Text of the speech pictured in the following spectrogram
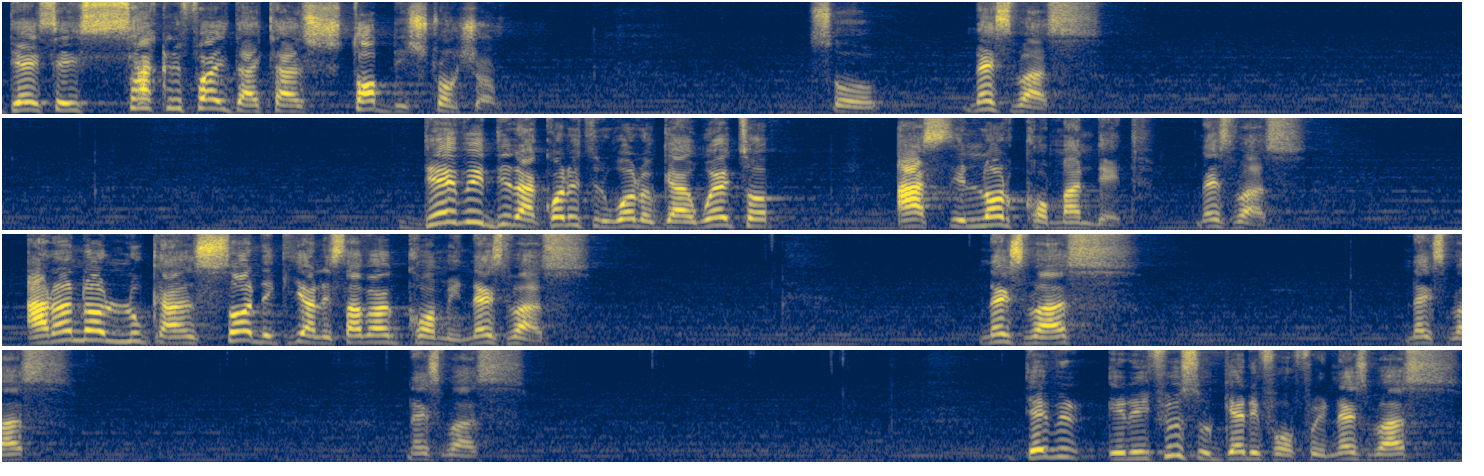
There's a sacrifice that can stop destruction. So, next verse. David did according to the word of God, went up as the Lord commanded. Next verse. Araunah looked and saw the king and the servant coming. Next verse. Next verse. Next verse. Next verse. David, he refused to get it for free. Next verse.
